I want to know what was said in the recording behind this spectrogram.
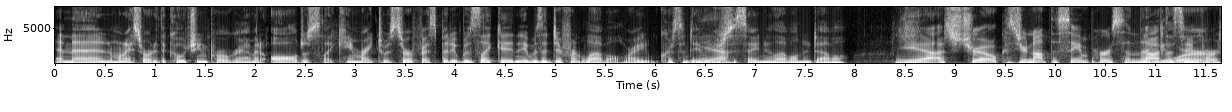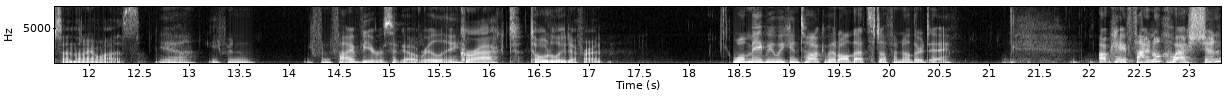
And then when I started the coaching program, it all just like came right to a surface, but it was like a, it was a different level, right? Chris and David Yeah. used to say new level, new devil. Yeah, it's true because you're not the same person that you were. Not the were. same person that I was. Yeah, even even five years ago, really. Correct. Totally different. Well, maybe we can talk about all that stuff another day. Okay, final question.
